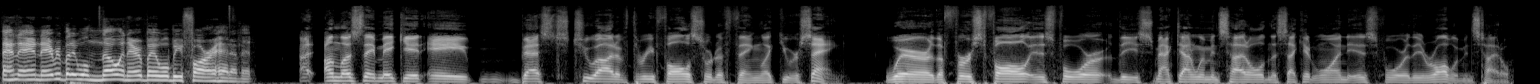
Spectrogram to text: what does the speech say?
And, and everybody will know and everybody will be far ahead of it. Uh, unless they make it a best two out of three falls sort of thing, like you were saying, where the first fall is for the SmackDown Women's title and the second one is for the Raw Women's title.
